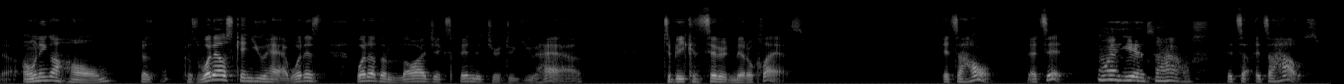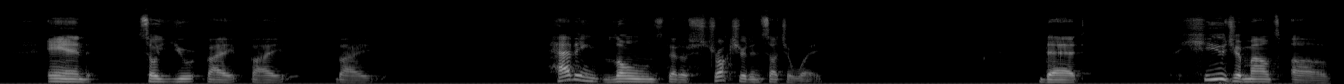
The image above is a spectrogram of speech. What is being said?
Now, owning a home, because what else can you have? What is what other large expenditure do you have to be considered middle class? It's a home. That's it. Well, yeah, it's a house. It's a it's a house, and so you by by by having loans that are structured in such a way that huge amounts of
